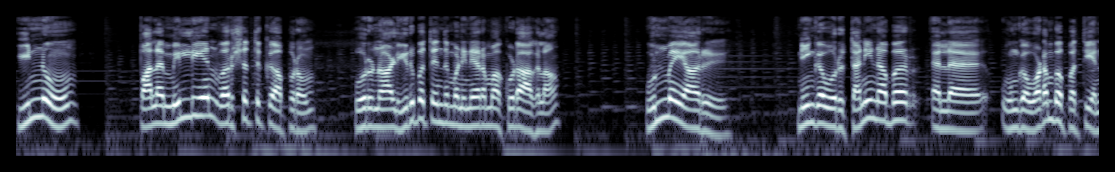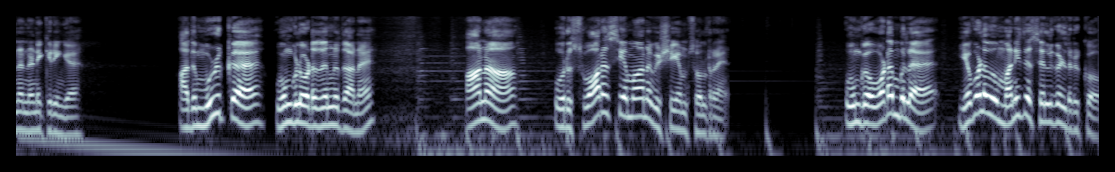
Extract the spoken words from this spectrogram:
இன்னும் பல மில்லியன் வருஷத்துக்கு அப்புறம் ஒரு நாள் இருபத்தைந்து மணி நேரமா கூட ஆகலாம். உண்மை யாரு? நீங்க ஒரு தனிநபர் இல்லை உங்க உடம்ப பத்தி என்ன நினைக்கிறீங்க? அது முழுக்க உங்களோடதுன்னு தானே? ஆனா ஒரு சுவாரஸ்யமான விஷயம் சொல்றேன். உங்க உடம்புல எவ்வளவு மனித செல்கள் இருக்கோ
